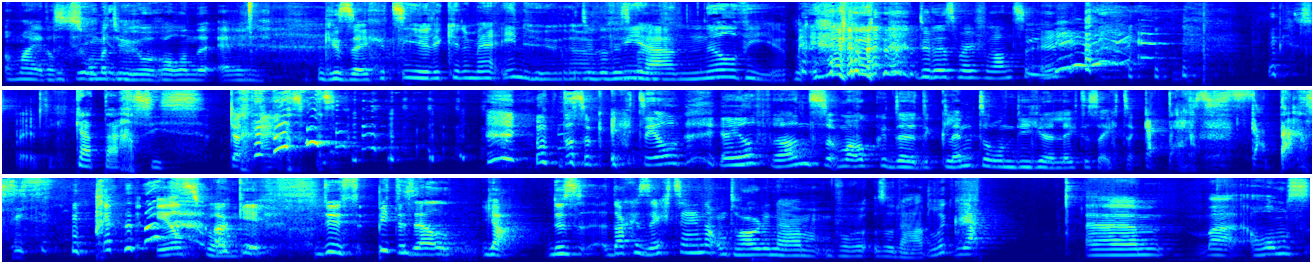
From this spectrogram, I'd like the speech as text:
Oh my, dat is gewoon met uw rollende R gezegd. Jullie kunnen mij inhuren Doe dat eens via 04. Nee. Doe dat eens mijn Franse R. Spijtig. Catharsis. dat is ook echt heel, ja, heel Frans. Maar ook de, de klemtoon die je legt is echt. Catharsis. Catharsis. Heel schoon. Oké, dus Pietezel. Ja, dus dat gezegd zijnde, onthoud de naam voor zo dadelijk. Ja. Ehm, maar Holmes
